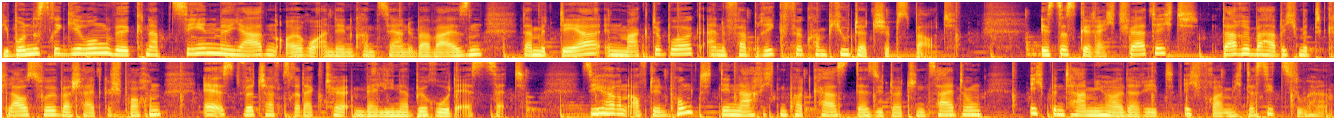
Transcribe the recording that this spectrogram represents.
Die Bundesregierung will knapp 10 Milliarden Euro an den Konzern überweisen, damit der in Magdeburg eine Fabrik für Computerchips baut. Ist das gerechtfertigt? Darüber habe ich mit Klaus Hulverscheid gesprochen. Er ist Wirtschaftsredakteur im Berliner Büro der SZ. Sie hören auf den Punkt, den Nachrichtenpodcast der Süddeutschen Zeitung. Ich bin Tami Holderried. Ich freue mich, dass Sie zuhören.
